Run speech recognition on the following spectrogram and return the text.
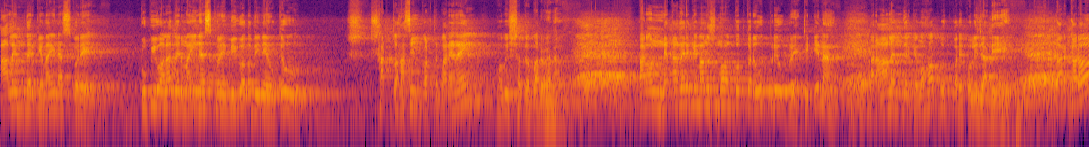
আলেমদেরকে মাইনাস করে, টুপিওয়ালাদের মাইনাস করে বিগত দিনেও কেউ স্বার্থ হাসিল করতে পারে নাই, ভবিষ্যতেও পারবে না। কারণ নেতাদেরকে মানুষ মহব্বত করে উপরে উপরে, ঠিক কি না? আর আলেমদেরকে মহব্বত করে কলিজা দিয়ে। তার কারণ,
